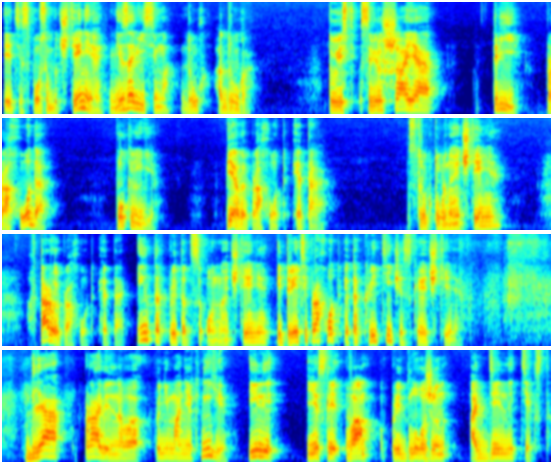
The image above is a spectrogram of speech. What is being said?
эти способы чтения независимо друг от друга. То есть совершая три прохода по книге. Первый проход это структурное чтение. Второй проход – это интерпретационное чтение. И третий проход – это критическое чтение. Для правильного понимания книги или если вам предложен отдельный текст,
